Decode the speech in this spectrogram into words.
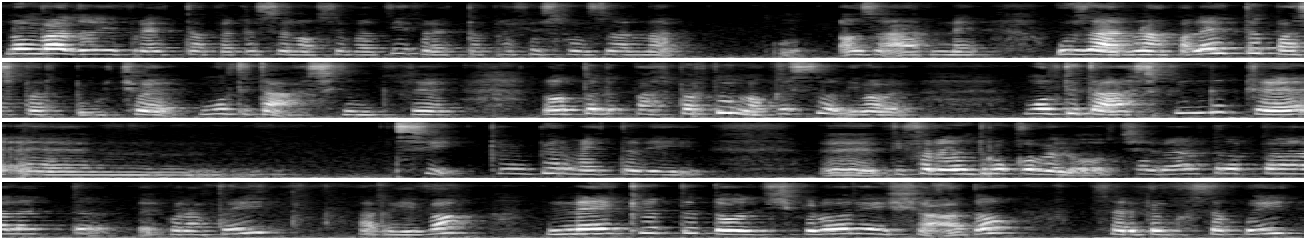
non vado di fretta perché se no se vado di fretta preferisco usarne usarne usare una palette passepartout cioè multitasking che passepartout no che sto di vabbè multitasking che ehm, sì che mi permette di eh, ti farei un trucco veloce. L'altra palette quella qui arriva. Naked 12 colori e shadow. Sarebbe questa qui.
